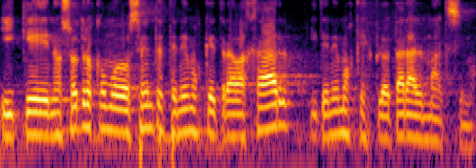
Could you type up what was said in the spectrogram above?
y que nosotros como docentes tenemos que trabajar y tenemos que explotar al máximo.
